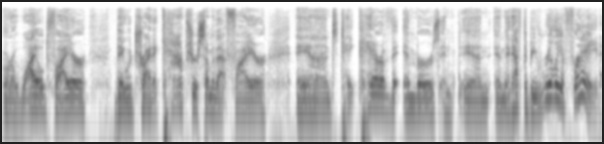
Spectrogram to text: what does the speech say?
or a wildfire, they would try to capture some of that fire and take care of the embers and, and, and they'd have to be really afraid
